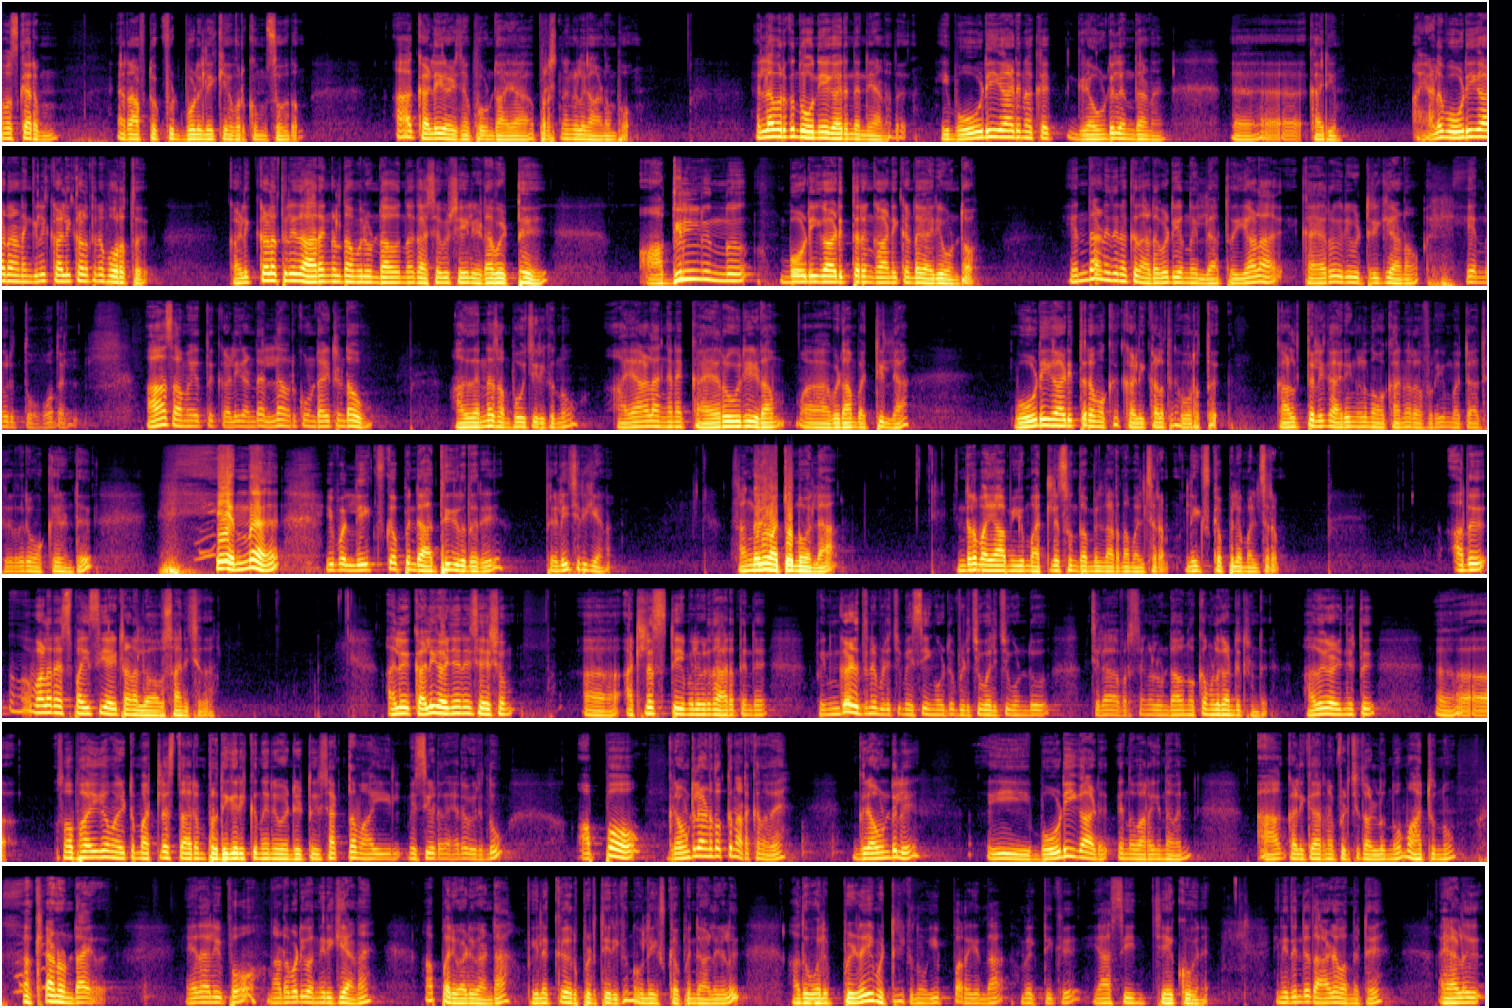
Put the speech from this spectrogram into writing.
നമസ്കാരം. റാഫ്റ്റോക്ക് ഫുട്ബോളിലേക്ക് അവർക്കും സ്വാഗതം. ആ കളി കഴിഞ്ഞപ്പോൾ ഉണ്ടായ പ്രശ്നങ്ങൾ കാണുമ്പോൾ എല്ലാവർക്കും തോന്നിയ കാര്യം തന്നെയാണത്. ഈ ബോഡി ഗാർഡിനൊക്കെ ഗ്രൗണ്ടിൽ എന്താണ് കാര്യം? അയാൾ ബോഡി ഗാർഡാണെങ്കിൽ കളിക്കളത്തിന് പുറത്ത് കളിക്കളത്തിൽ താരങ്ങൾ തമ്മിലുണ്ടാകുന്ന കശവിഷയിൽ ഇടപെട്ട് അതിൽ നിന്ന് ബോഡി ഗാർഡ് ഇത്തരം കാണിക്കേണ്ട കാര്യമുണ്ടോ? എന്താണ് ഇതിനൊക്കെ നടപടിയൊന്നും ഇല്ലാത്തത്? ഇയാൾ കയറൂരി വിട്ടിരിക്കുകയാണോ എന്നൊരു തോന്നൽ. ആ സമയത്ത് കളി കണ്ട എല്ലാവർക്കും ഉണ്ടായിട്ടുണ്ടാവും. അത് തന്നെ സംഭവിച്ചിരിക്കുന്നു. അയാൾ അങ്ങനെ കയറൂരി ഇടാൻ വിടാൻ പറ്റില്ല. ബോഡി ഗാർഡിത്തരമൊക്കെ കളിക്കളത്തിന് പുറത്ത്. കളത്തിൽ കാര്യങ്ങൾ നോക്കാൻ റഫറിയും മറ്റു അധികൃതരും ഒക്കെ ഉണ്ട്. എന്ന് ഇപ്പോൾ ലീഗ്സ് കപ്പിന്റെ അധികൃതർ തെളിയിച്ചിരിക്കുകയാണ്. സംഗതി മറ്റൊന്നുമല്ല. ഇന്റർ മയാമിയും അറ്റ്ലസും തമ്മിൽ നടന്ന മത്സരം ലീഗ്സ് കപ്പിലെ മത്സരം. അത് വളരെ സ്പൈസി ആയിട്ടാണല്ലോ അവസാനിച്ചത്. അതിൽ കളി കഴിഞ്ഞതിന് ശേഷം അറ്റ്ലസ് ടീമിലെ ഒരു താരത്തിന്റെ പിൻകഴുത്തിന് പിടിച്ച് മെസ്സി ഇങ്ങോട്ട് പിടിച്ചു വലിച്ചു കൊണ്ട് ചില പ്രശ്നങ്ങൾ ഉണ്ടാകുന്നൊക്കെ നമ്മൾ കണ്ടിട്ടുണ്ട്. അത് കഴിഞ്ഞിട്ട് സ്വാഭാവികമായിട്ടും അറ്റ്ലസ് താരം പ്രതികരിക്കുന്നതിന് വേണ്ടിയിട്ട് ശക്തമായി മെസ്സിയുടെ നേരെ വരുന്നു. അപ്പോൾ ഗ്രൗണ്ടിലാണ് ഇതൊക്കെ നടക്കുന്നത്. ഗ്രൗണ്ടിൽ ഈ ബോഡി ഗാർഡ് എന്ന് പറയുന്നവൻ ആ കളിക്കാരനെ പിടിച്ച് തള്ളുന്നു മാറ്റുന്നു. ഒക്കെയാണ് ഉണ്ടായത്. ഏതായാലും ഇപ്പോൾ നടപടി വന്നിരിക്കുകയാണ്. ആ പരിപാടി വേണ്ട. വിലക്ക് ഏർപ്പെടുത്തിയിരിക്കുന്നു ലീഗ്സ് കപ്പിന്റെ ആളുകൾ. അതുപോലെ പിഴയും ഇട്ടിരിക്കുന്നു ഈ പറയുന്ന വ്യക്തിക്ക് യാസീൻ ചേക്കുവിന് ഇനി ഇതിന്റെ താഴെ വന്നിട്ട് അയാൾ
